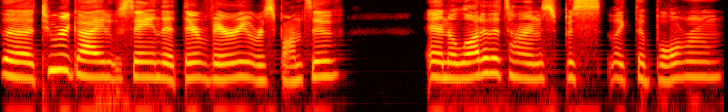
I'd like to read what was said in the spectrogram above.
the tour guide was saying that they're very responsive, and a lot of the times, spec- like the ballroom,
